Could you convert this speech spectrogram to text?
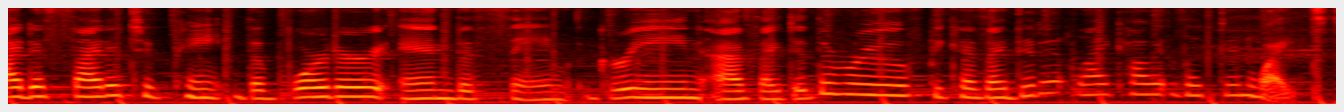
I decided to paint the border in the same green as I did the roof because I didn't like how it looked in white.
